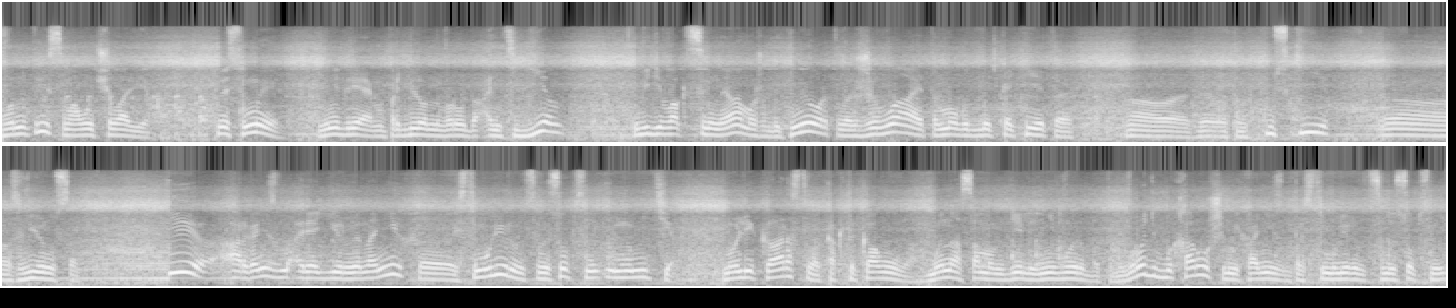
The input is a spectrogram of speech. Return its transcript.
внутри самого человека. То есть мы внедряем определенного рода антиген в виде вакцины. Она может быть мертвая, живая, это могут быть какие-то э, там, куски э, вируса. И организм, реагируя на них, э, стимулирует свой собственный иммунитет. Но лекарства как такового мы на самом деле не выработали. Вроде бы хороший механизм простимулировать свой собственный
